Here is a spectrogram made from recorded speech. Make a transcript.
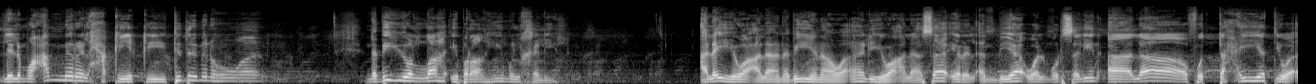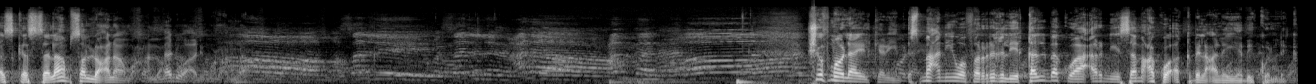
للمعمر الحقيقي تدري من هو؟ نبي الله إبراهيم الخليل. عليه وعلى نبينا وآله وعلى سائر الأنبياء والمرسلين آلاف التحية وأزكى السلام. صلوا على محمد وآل محمد. شوف مولاي الكريم اسمعني وفرغ لي قلبك وأعرني سمعك وأقبل علي بكلك.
